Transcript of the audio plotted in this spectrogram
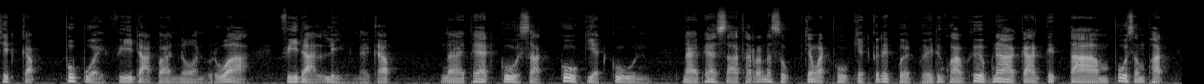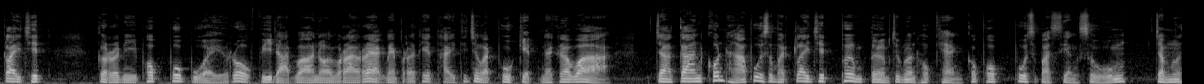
ชิดกับผู้ป่วยฝีดาดวานอนหรือว่าฝีดาดลิงนะครับ นายแพทย์กู้ศักดิ์กู้เกียรติกูล นายแพทย์สาธารณสุข จังหวัดภูเก็ตก็ได้เปิดเผยถึงความคืบหน้าการติดตามผู้สัมผัสใกล้ชิด กรณีพบผู้ป่วยโรคฝีดาดวานอนรายแรกในประเทศไทยที่จังหวัดภูเก็ตนะครับว่า จากการค้นหาผู้สัมผัสใกล้ชิดเพิ่มเติมจำนวน 6 แห่งก็พบผู้สัมผัสเสี่ยงสูงจำนวน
